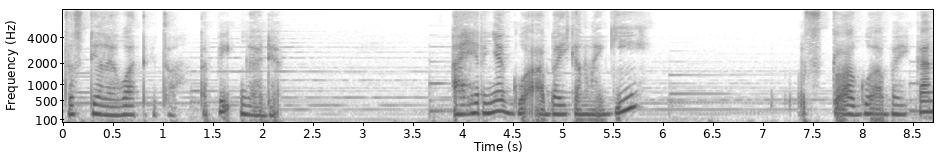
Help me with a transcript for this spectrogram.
Terus dia lewat gitu, tapi nggak ada. Akhirnya gue abaikan lagi. Setelah gue abaikan,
